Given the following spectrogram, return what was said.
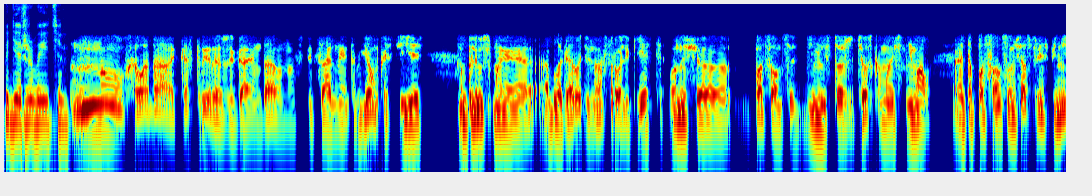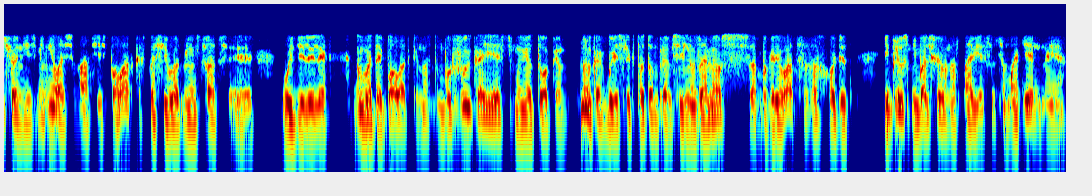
выдерживаете? Ну, холода, костры разжигаем, да, у нас специальные там емкости есть. Плюс мы облагородили. У нас ролик есть, он еще по солнцу, Денис тоже, тезка мой снимал это по солнцу. Но сейчас, в принципе, ничего не изменилось. У нас есть палатка, спасибо администрации, выделили. В этой палатке у нас там буржуйка есть, мы ее топим. Ну, как бы, если кто там прям сильно замерз, обогреваться заходит. И плюс небольшие у нас навесы самодельные,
